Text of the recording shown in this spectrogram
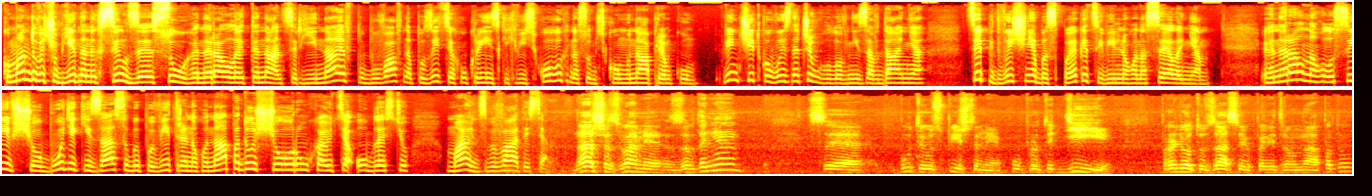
Командувач об'єднаних сил ЗСУ генерал-лейтенант Сергій Наєв побував на позиціях українських військових на сумському напрямку. Він чітко визначив головні завдання це підвищення безпеки цивільного населення. Генерал наголосив, що будь-які засоби повітряного нападу, що рухаються областю, мають збиватися. Наше з вами завдання це бути успішними у протидії прольоту засобів повітряного нападу,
